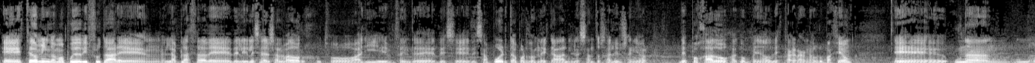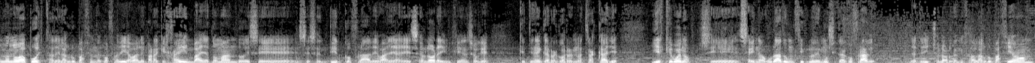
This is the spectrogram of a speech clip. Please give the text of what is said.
Este domingo hemos podido disfrutar en, en la plaza de, de la Iglesia del Salvador, justo allí enfrente de, de ese- de esa puerta por donde cada lunes santo sale el Señor despojado, acompañado de esta gran agrupación. eh, una, un- una nueva apuesta de la agrupación de cofradía, ¿vale? Para que Jaén vaya tomando ese, ese sentir cofrade, ¿vale? Ese olor a incienso que, que tiene que recorrer nuestras calles. Y es que, bueno, se, se ha inaugurado un ciclo de música cofrade. Ya te he dicho, lo ha organizado la agrupación.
